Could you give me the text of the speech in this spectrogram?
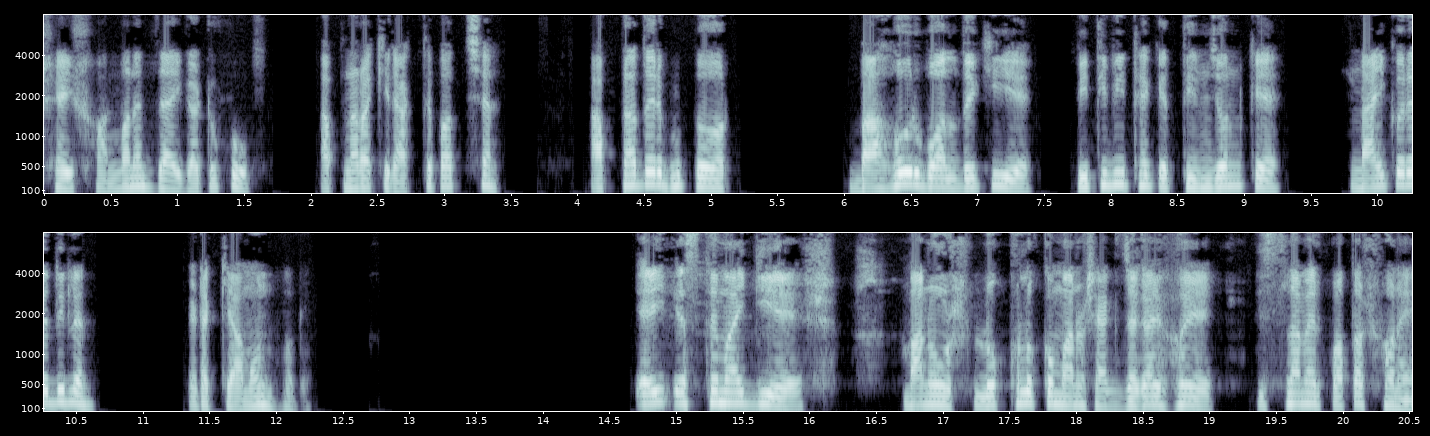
সেই সম্মানের জায়গাটুকু আপনারা কি রাখতে পাচ্ছেন? আপনাদের ভিতর বাহুর বল দেখিয়ে পৃথিবী থেকে তিনজনকে নাই করে দিলেন, এটা কেমন হলো? এই ইস্তেমায় গিয়ে মানুষ, লক্ষ লক্ষ মানুষ এক জায়গায় হয়ে ইসলামের কথা শোনে,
